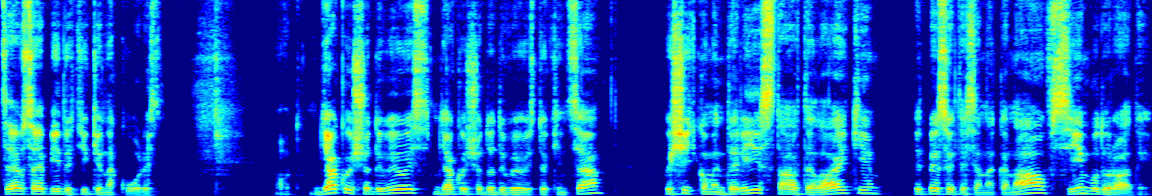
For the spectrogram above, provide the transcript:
Це все піде тільки на користь. От. Дякую, що дивились. Дякую, що додивились до кінця. Пишіть коментарі, ставте лайки, підписуйтеся на канал. Всім буду радий.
